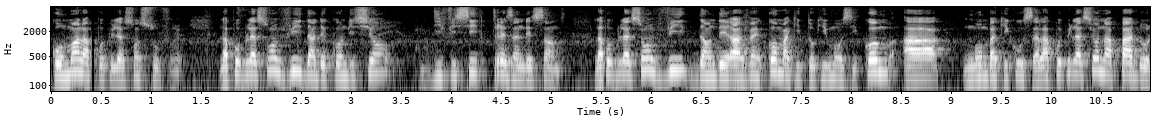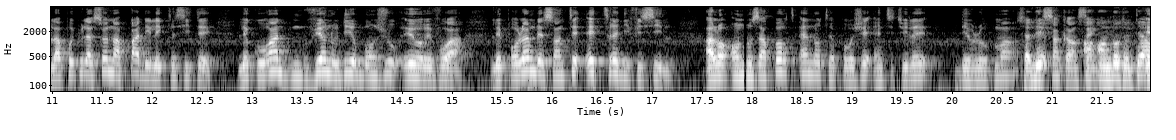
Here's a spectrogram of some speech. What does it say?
comment la population souffre. La population vit dans des conditions difficiles, très indécentes. La population vit dans des ravins comme à Kitokimosi, comme à Ngombakikusa. La population n'a pas d'eau, la population n'a pas d'électricité. Le courant vient nous dire bonjour et au revoir. Le problème de santé est très difficile. Alors on nous apporte un autre projet intitulé Développement 145. En, d'autres termes,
